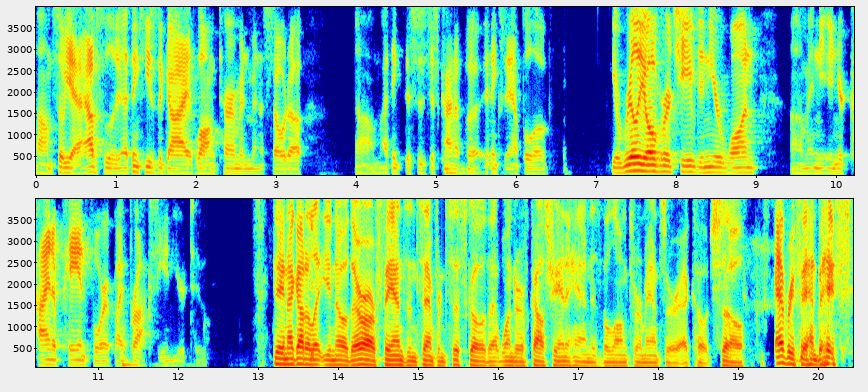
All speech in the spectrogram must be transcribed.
Um, so yeah, absolutely. I think he's the guy long term in Minnesota. Um, I think this is just kind of a, an example of you're really overachieved in year one, um, and, and, you're kind of paying for it by proxy in year two. Dane, I got to let you know there are fans in San Francisco that wonder if Kyle Shanahan is the long term answer at coach. So every fan base,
